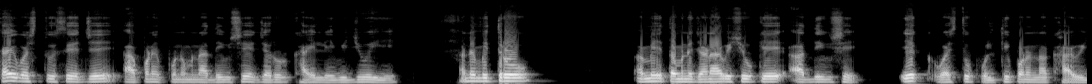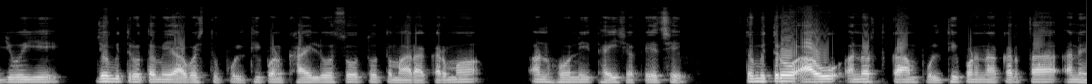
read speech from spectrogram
કઈ વસ્તુ છે જે આપણે પૂનમના દિવસે જરૂર ખાઈ લેવી જોઈએ? અને મિત્રો, અમે તમને જણાવીશું કે આ દિવસે એક વસ્તુ ભૂલથી પણ ન ખાવી જોઈએ. જો મિત્રો, તમે આ વસ્તુ ભૂલથી પણ ખાઈ લો છો, તો તમારા કર્મ અનહોની થઈ શકે છે. તો મિત્રો, આવું અનર્થ કામ ભૂલથી પણ ન કરતા અને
